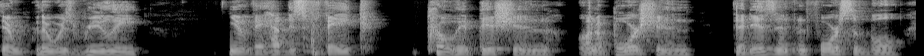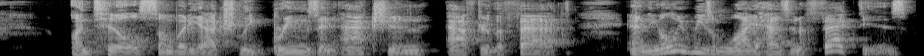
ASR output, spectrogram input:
there, there was really, you know, they have this fake prohibition on abortion that isn't enforceable until somebody actually brings an action after the fact. And the only reason why it has an effect is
